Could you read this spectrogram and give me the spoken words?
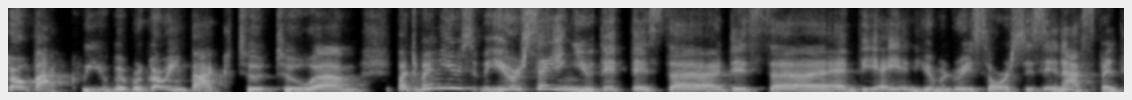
go back. We, we're going back to to um but when you you're saying you did this uh this uh mba in human resources in aspen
